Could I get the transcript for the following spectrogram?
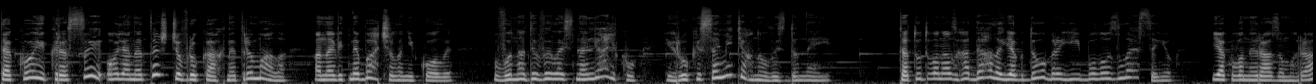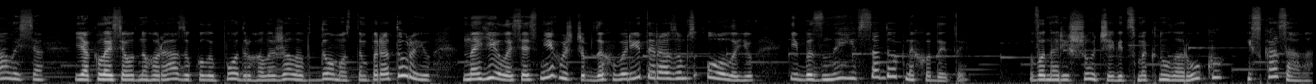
Такої краси Оля не те, що в руках не тримала, а навіть не бачила ніколи. Вона дивилась на ляльку, і руки самі тягнулись до неї. Та тут вона згадала, як добре їй було з Лесею, як вони разом гралися, як Леся одного разу, коли подруга лежала вдома з температурою, наїлася снігу, щоб захворіти разом з Олею і без неї в садок не ходити. Вона рішуче відсмикнула руку і сказала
